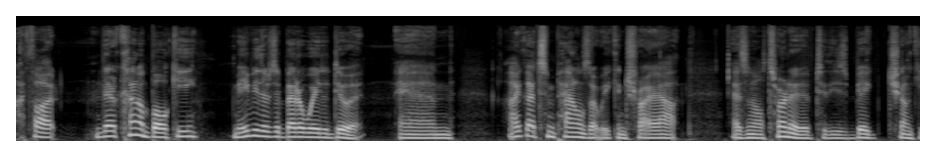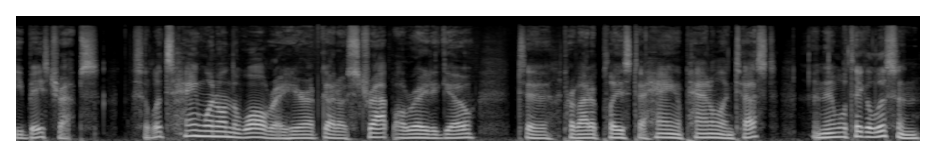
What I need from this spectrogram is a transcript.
I thought they're kind of bulky. Maybe there's a better way to do it. And I got some panels that we can try out as an alternative to these big chunky bass traps. So let's hang one on the wall right here. I've got a strap all ready to go to provide a place to hang a panel and test. And then we'll take a listen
